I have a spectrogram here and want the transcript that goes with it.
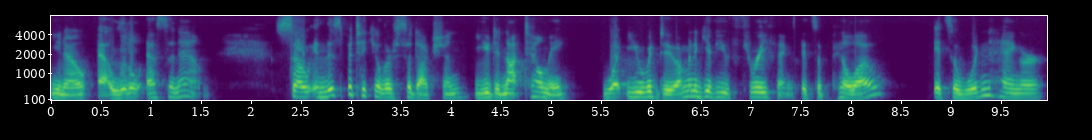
You know, a little S and M. So in this particular seduction, you did not tell me what you would do. I'm going to give you three things. It's a pillow, it's a wooden hanger,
